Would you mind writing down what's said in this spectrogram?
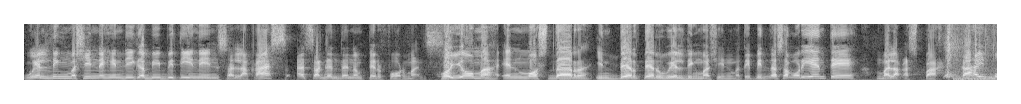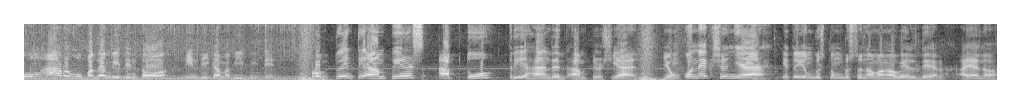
Welding machine na hindi ka bibitinin sa lakas at sa ganda ng performance. Hoyoma and Mosdar Inverter Welding Machine. Matipid na sa kuryente, malakas pa. Kahit buong araw mo pagamitin to, hindi ka mabibitin. From 20 amperes up to 300 amperes yan. Yung connection niya, ito yung gustong gusto ng mga welder. Ayan o,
